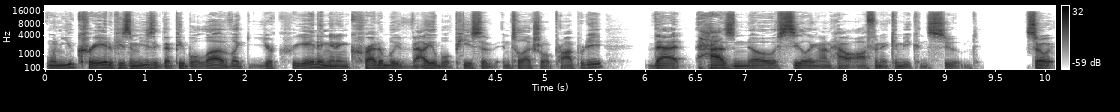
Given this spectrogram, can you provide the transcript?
when you create a piece of music that people love, like you're creating an incredibly valuable piece of intellectual property that has no ceiling on how often it can be consumed. So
